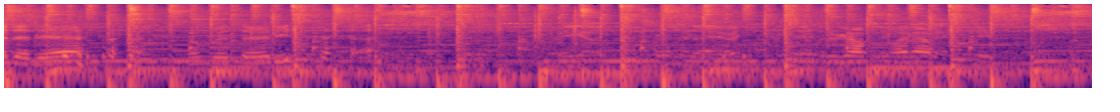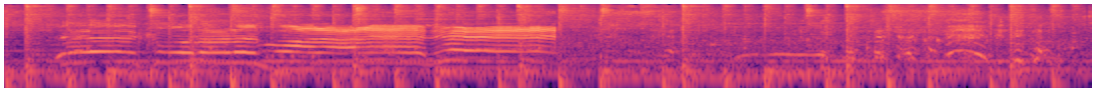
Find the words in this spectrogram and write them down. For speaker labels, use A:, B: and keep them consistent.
A: excited, yeah. Number 30.
B: yeah, come on Ireland! Come
A: on Ireland! Yeah!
